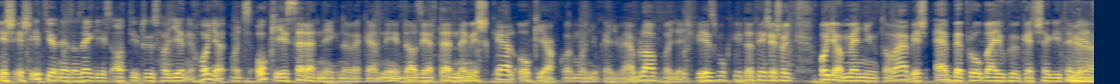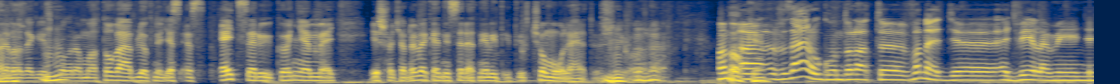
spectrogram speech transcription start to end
És, és itt jön ez az egész attitűd, hogy én hogyan, hogy oké, okay, szeretnék növekedni, de azért tennem is kell, oké, okay, akkor mondjuk egy weblap, vagy egy Facebook hirdetés, és hogy hogyan menjünk tovább, és ebbe próbáljuk őket segíteni Világos. ezzel az egész programmal tovább lökni, hogy ez, ez egyszerű, könnyen megy, és hogyha növekedni szeretnél, itt, itt, itt csomó lehetőség van rá. Am, Oké. okay. Az záró gondolat, van egy, egy vélemény,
